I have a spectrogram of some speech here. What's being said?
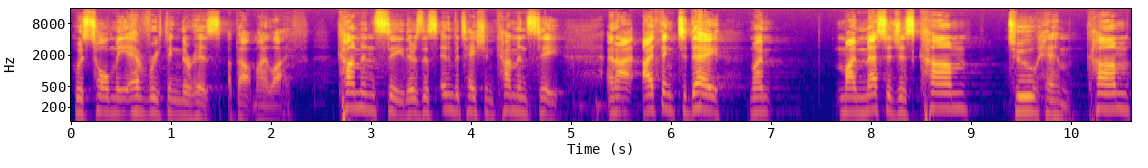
who has told me everything there is about my life. Come and see. There's this invitation, come and see. And I, I think today, my, my message is come to him. Come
